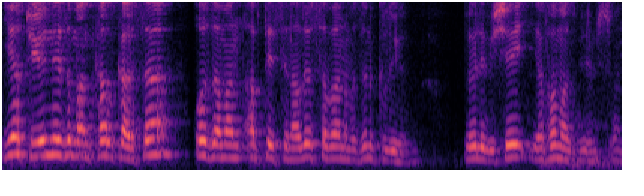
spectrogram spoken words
Yatıyor ne zaman kalkarsa o zaman abdestini alıyor, sabah namazını kılıyor. Böyle bir şey yapamaz bir Müslüman.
